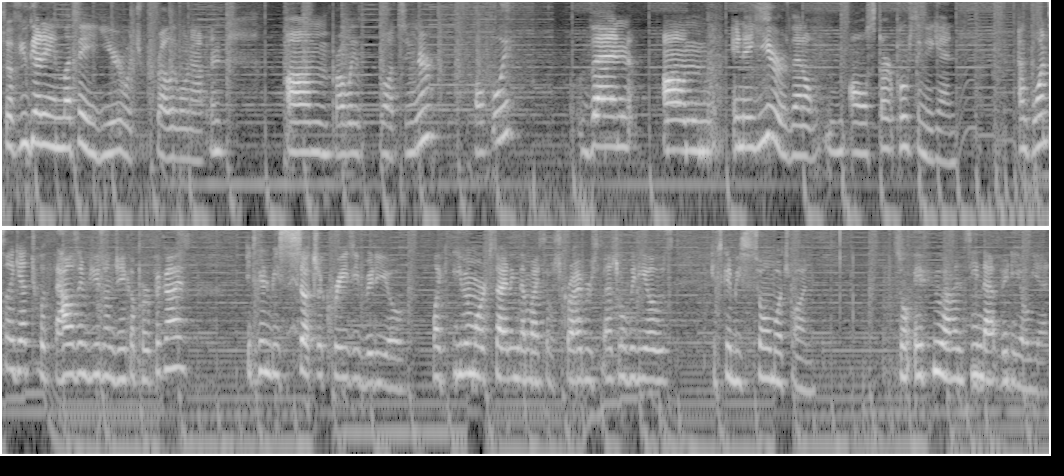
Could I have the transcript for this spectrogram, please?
So if you get in, let's say a year, which probably won't happen, um, probably a lot sooner, hopefully, then um, in a year, then I'll, I'll start posting again. And once I get to a thousand views on Jacob Perfect, guys, it's gonna be such a crazy video. Like even more exciting than my subscriber special videos. It's gonna be so much fun. So if you haven't seen that video yet,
